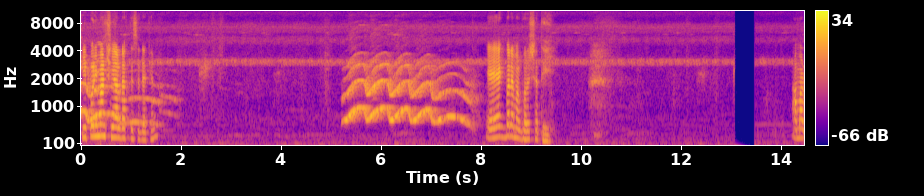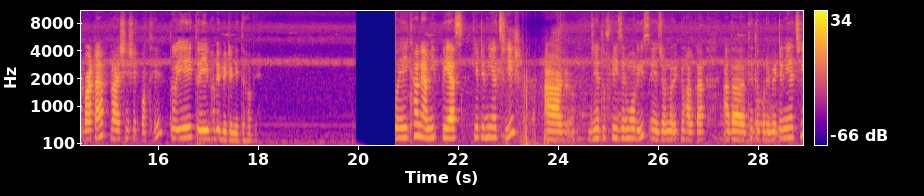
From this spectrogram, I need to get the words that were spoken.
কি পরিমাণ শিয়াল ডাকতেছে দেখেন। একবার আমার ঘরের সাথেই। আমার বাটা প্রায় শেষের পথে। তো এই, তো এইভাবে বেটে নিতে হবে। তো এইখানে আমি পেঁয়াজ কেটে নিয়েছি আর যেহেতু ফ্রিজের মরিচ, এই জন্য একটু হালকা আদা থেতো করে বেটে নিয়েছি।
